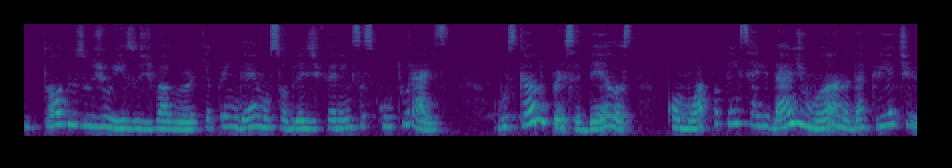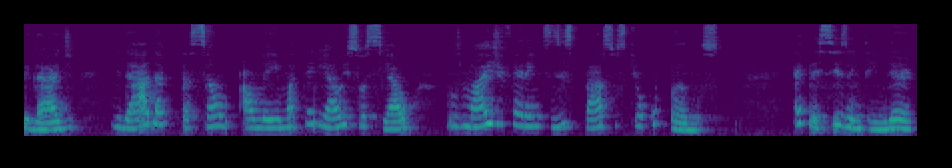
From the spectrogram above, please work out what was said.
e todos os juízos de valor que aprendemos sobre as diferenças culturais, buscando percebê-las como a potencialidade humana da criatividade e da adaptação ao meio material e social nos mais diferentes espaços que ocupamos. É preciso entender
